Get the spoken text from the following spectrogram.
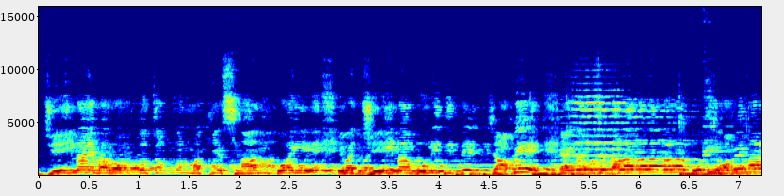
যেই না এবার রক্তচন্দন মাখিয়ে স্নান করাইয়ে এবার যেই না বলি দিতে যাবে, একজন বলছে, দাঁড়া দাঁড়া দাঁড়া, বলি হবে না।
